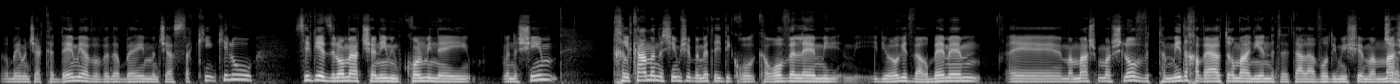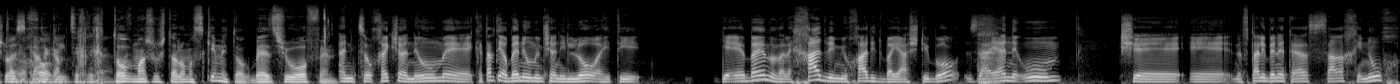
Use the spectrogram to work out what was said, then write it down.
הרבה עם אנשי אקדמיה ועובד הרבה עם אנשי עסקים, כאילו עשיתי את זה לא מעט שנים עם כל מיני אנשים, חלקם אנשים שבאמת הייתי קרוב, אליהם אידיאולוגית והרבה מהם אה, ממש ממש לא, ותמיד החוויה היותר מעניינת הייתה לעבוד עם מי שממש לא רחוק. אתה הסכמתי. גם צריך לכתוב משהו שאתה לא מסכים איתו באיזשהו אופן. אני צוחק שהנאום, אה, כתבתי הרבה נאומים שאני לא הייתי גאה בהם, אבל אחד במיוחד התביישתי בו, זה היה נאום כשנפתלי בנט היה שר החינוך,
